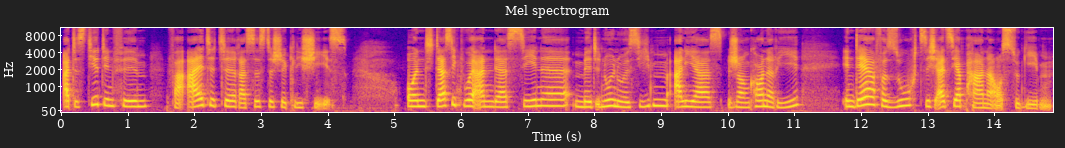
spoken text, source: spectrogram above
attestiert den Film veraltete rassistische Klischees. Und das liegt wohl an der Szene mit 007 alias Jean Connery, in der er versucht, sich als Japaner auszugeben.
